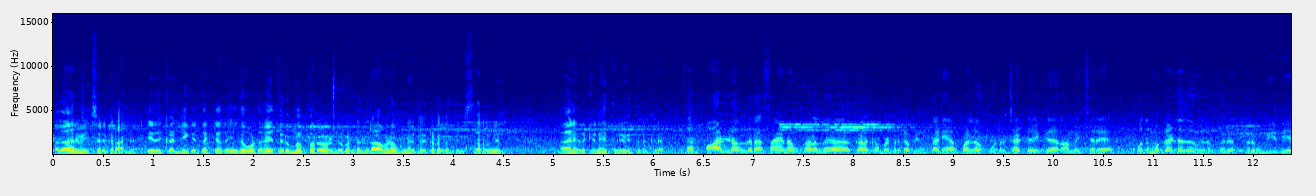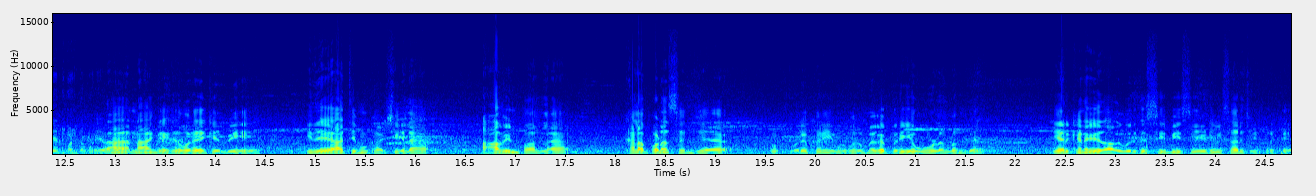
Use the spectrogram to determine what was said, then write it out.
அதை அறிவிச்சிருக்கிறாங்க. இது கண்டிக்கத்தக்கது. இது உடனே திரும்ப பெற வேண்டும் என்று திராவிட முன்னேற்ற கழகத்தின் சார்பில் நான் ஏற்கனவே தெரிவித்திருக்கிறேன். சார் பாலில் வந்து ரசாயனம் கலந்து கலக்கப்பட்டிருக்கு அப்படின்னு தனியார் பாலில் குற்றச்சாட்டு வைக்கிறார் அமைச்சர். பெரும் பெரும் பீதி ஏற்படுத்தக்கூடிய நான் நான் கேட்க ஒரே கேள்வி இதே அதிமுக ஆட்சியில் ஆவின் பாலில் கலப்படம் செஞ்ச ஒரு பெரிய ஒரு மிகப்பெரிய ஊழல் வந்து ஏற்கனவே அது குறித்து சிபிசிஐடி விசாரிச்சுக்கிட்டு இருக்கு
